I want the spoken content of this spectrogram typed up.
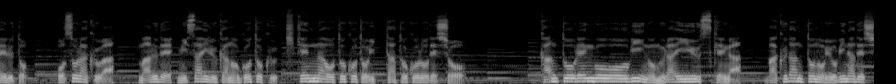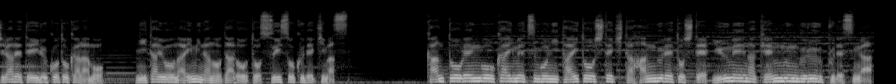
えると、おそらくは、まるでミサイルかのごとく危険な男といったところでしょう。関東連合 OB の村井祐介が爆弾との呼び名で知られていることからも、似たような意味なのだろうと推測できます。関東連合壊滅後に台頭してきた半グレとして有名な県民グループですが、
